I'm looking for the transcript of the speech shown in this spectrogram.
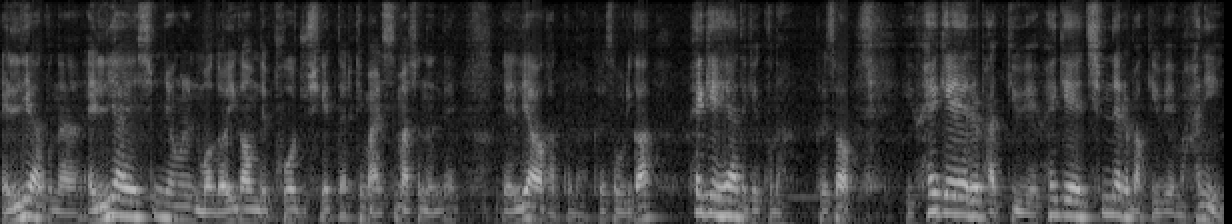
엘리야구나. 엘리야의 심령을 뭐 너희 가운데 부어 주시겠다 이렇게 말씀하셨는데 엘리야와 같구나. 그래서 우리가 회개해야 되겠구나. 그래서 회개를 받기 위해 회개의 침례를 받기 위해 많이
